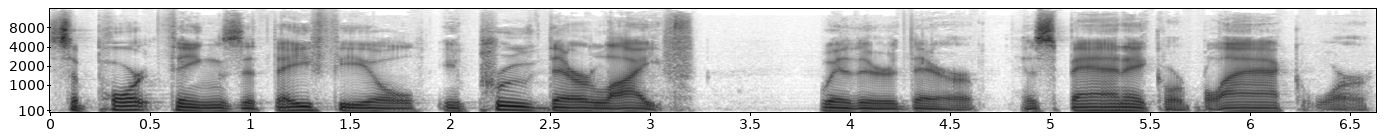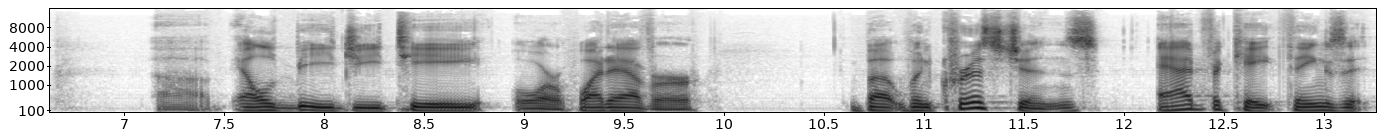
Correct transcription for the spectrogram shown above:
support things that they feel improve their life, whether they're Hispanic or black or uh, LBGT or whatever. But when Christians advocate things that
